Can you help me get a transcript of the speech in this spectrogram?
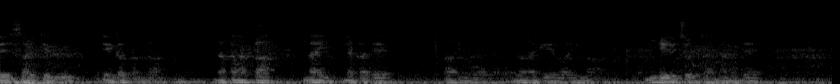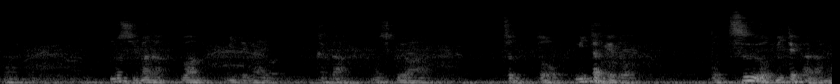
映されてる映画館がなかなかない中であの7芸は今見れる状態なのであのもしまだ1見てない方もしくはちょっと見たけどこう2を見てからの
